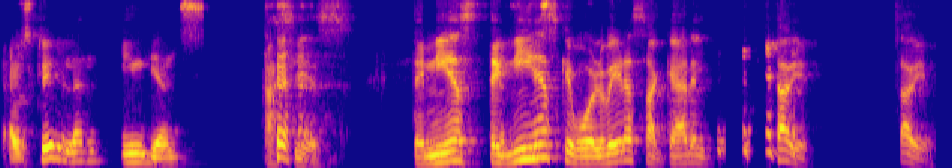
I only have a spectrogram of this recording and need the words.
a los Cleveland Indians. Así es. Tenías, tenías que volver a sacar el... Está bien, está bien.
